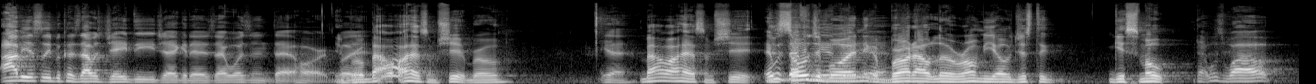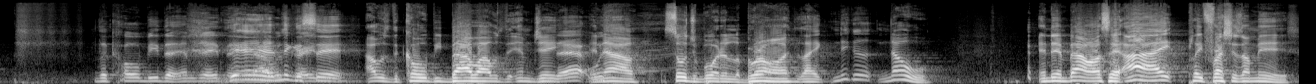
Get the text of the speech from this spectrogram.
Obviously, because that was JD Jagged Edge, that wasn't that hard. Yeah, but bro, Bow Wow had some shit, bro. Yeah, Bow Wow had some shit. It was Soulja Boy, good- nigga, yeah. brought out Lil Romeo just to get smoked. that was wild. The Kobe, the MJ thing. Yeah, nigga crazy. said I was the Kobe, Bow Wow was the MJ, That and was- now Soulja Boy to LeBron. Like, nigga, no. And then Bow Wow said, "All right, play fresh as I'm is."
